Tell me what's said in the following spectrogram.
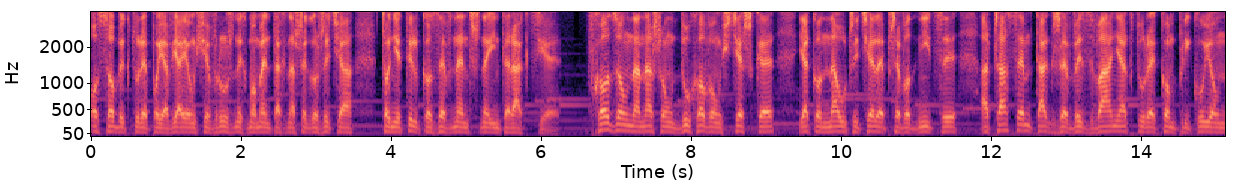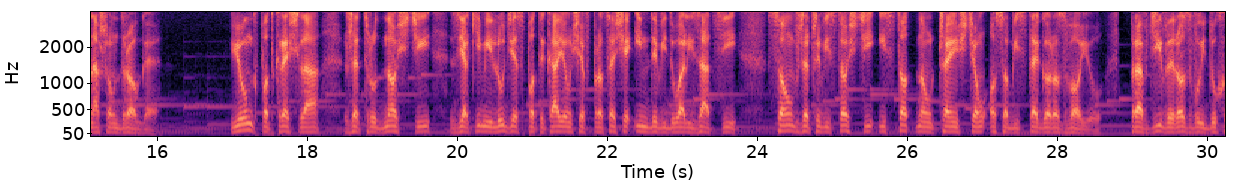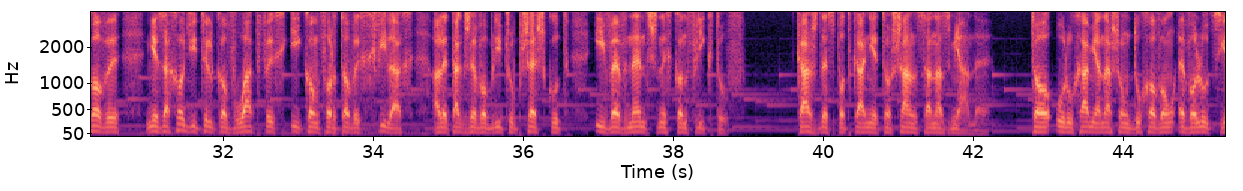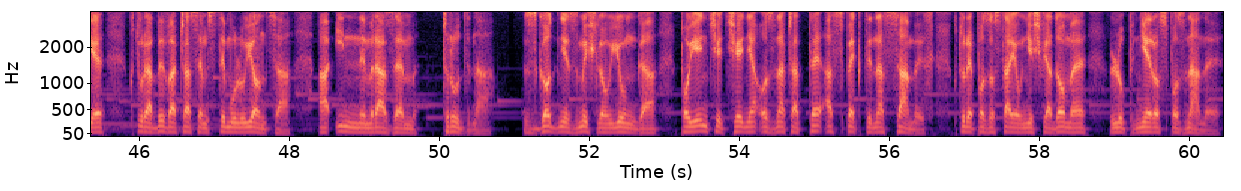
Osoby, które pojawiają się w różnych momentach naszego życia, to nie tylko zewnętrzne interakcje. Wchodzą na naszą duchową ścieżkę jako nauczyciele przewodnicy, a czasem także wyzwania, które komplikują naszą drogę. Jung podkreśla, że trudności, z jakimi ludzie spotykają się w procesie indywidualizacji, są w rzeczywistości istotną częścią osobistego rozwoju. Prawdziwy rozwój duchowy nie zachodzi tylko w łatwych i komfortowych chwilach, ale także w obliczu przeszkód i wewnętrznych konfliktów. Każde spotkanie to szansa na zmianę. To uruchamia naszą duchową ewolucję, która bywa czasem stymulująca, a innym razem trudna. Zgodnie z myślą Junga, pojęcie cienia oznacza te aspekty nas samych, które pozostają nieświadome lub nierozpoznane.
